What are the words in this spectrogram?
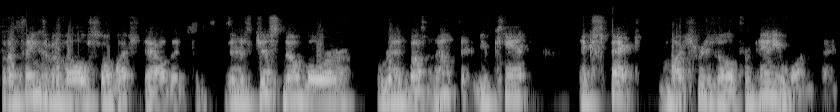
But things have evolved so much now that there's just no more red button out there. You can't expect much result from any one thing.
